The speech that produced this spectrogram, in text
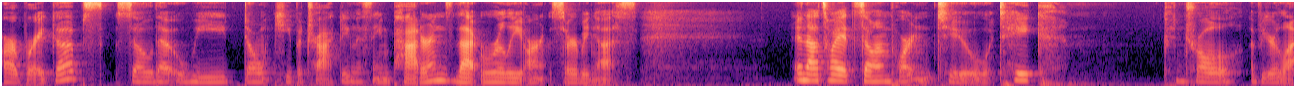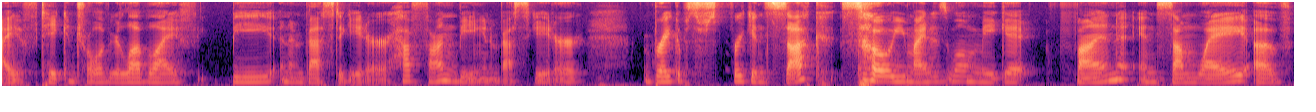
our breakups so that we don't keep attracting the same patterns that really aren't serving us. And that's why it's so important to take control of your life, take control of your love life, be an investigator, have fun being an investigator. Breakups freaking suck, so you might as well make it fun in some way of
